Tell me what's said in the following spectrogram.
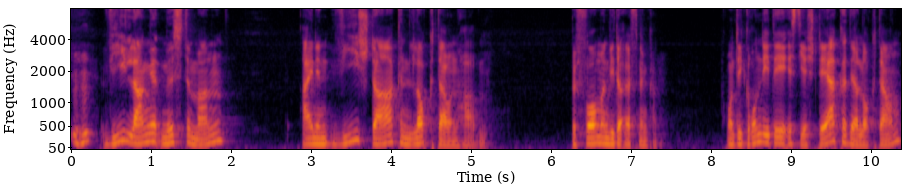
Mhm. Wie lange müsste man einen wie starken Lockdown haben, bevor man wieder öffnen kann? Und die Grundidee ist, je stärker der Lockdown,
